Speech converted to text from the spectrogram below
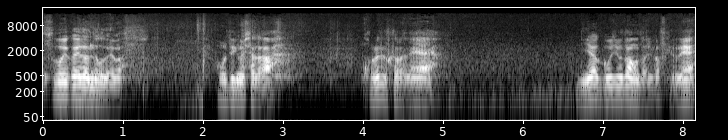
すごい階段でございます。降りてきましたかこれですからね。250段ほどありますけどね。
